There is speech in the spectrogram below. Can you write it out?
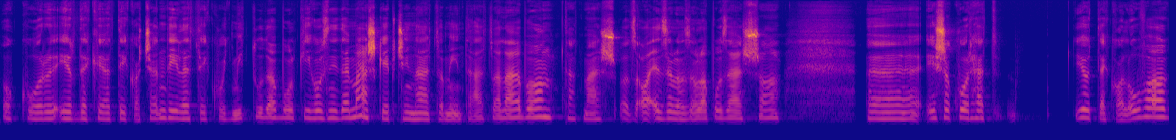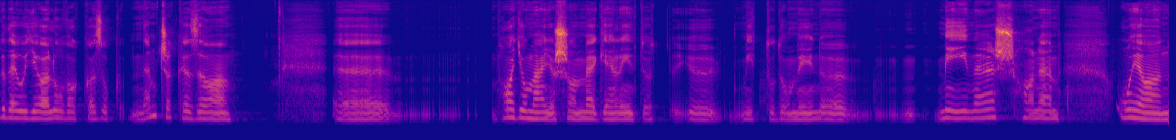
akkor érdekelték a csendéleték, hogy mit tud abból kihozni, de másképp csinálta, mint általában, tehát más az, ezzel az alapozással. És akkor hát jöttek a lovak, de ugye a lovak azok nem csak ez a e, hagyományosan megjelenített, mit tudom én, ménes, hanem olyan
